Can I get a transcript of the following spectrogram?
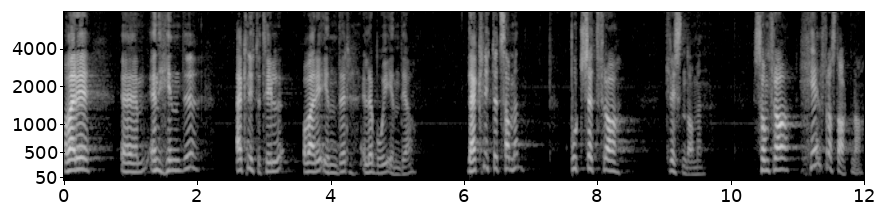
Å være eh, en hindu er knyttet til å være inder eller bo i India. Det er knyttet sammen bortsett fra kristendommen, som fra, helt fra starten av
